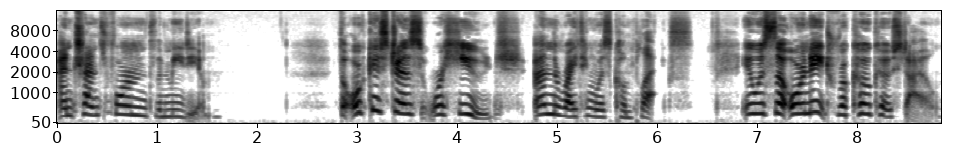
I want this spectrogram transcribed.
and transformed the medium. The orchestras were huge, and the writing was complex. It was the ornate Rococo style,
